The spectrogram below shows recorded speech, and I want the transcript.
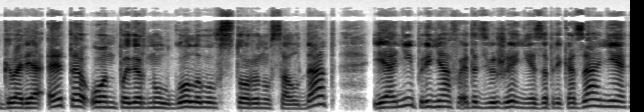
Говоря это, он повернул голову в сторону солдат, и они, приняв это движение за приказание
